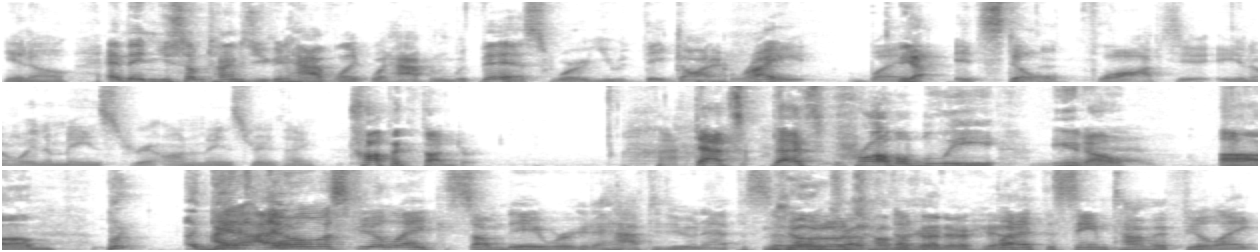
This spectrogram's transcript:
you know. And then you sometimes you can have like what happened with this, where you they got it right, but Yeah. it still flopped, you know, in a mainstream on a mainstream thing. Tropic Thunder. That's that's probably you know, um, but again, I, I almost feel like someday we're gonna have to do an episode No, on no, Tropic Tropic Thunder, Thunder, yeah. but at the same time, I feel like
